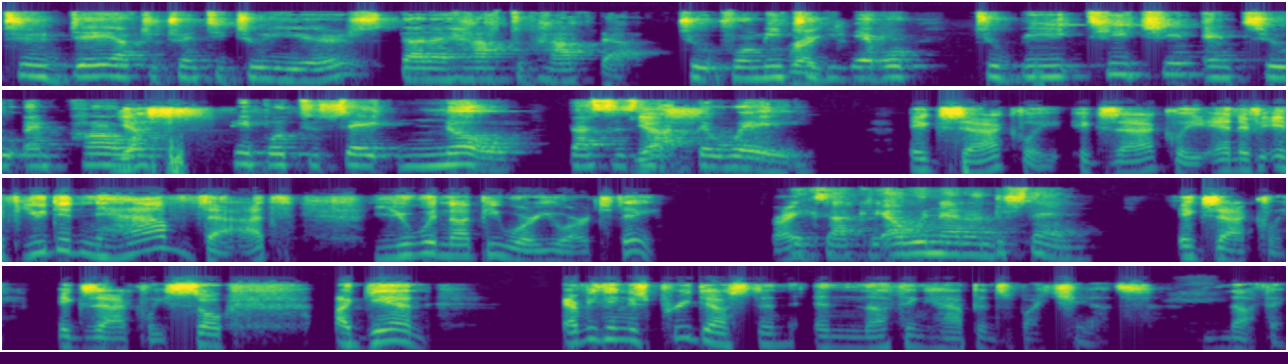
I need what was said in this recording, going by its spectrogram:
today, after 22 years, that I have to have that to for me right. to be able to be teaching and to empower yes. people to say no that's just yes. not the way. Exactly exactly. And if, if you didn't have that you would not be where you are today right? Exactly. I would not understand. Exactly exactly. So again everything is predestined and nothing happens by chance. Nothing.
